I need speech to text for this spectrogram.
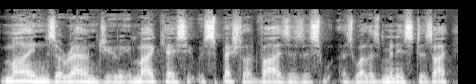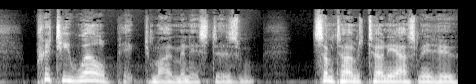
minds around you. In my case, it was special advisors as, as well as ministers. I pretty well picked my ministers. Sometimes Tony asked me to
